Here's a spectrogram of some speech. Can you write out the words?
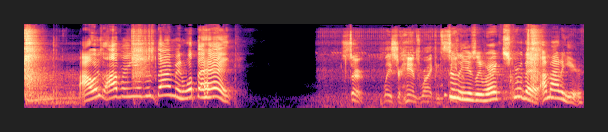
I was offering you this diamond. What the heck? Sir, place your hands where I can This see doesn't them. usually work. Screw that. I'm out of here.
